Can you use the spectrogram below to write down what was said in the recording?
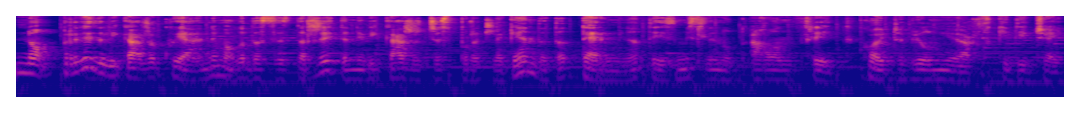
Но преди да ви кажа коя е, не мога да се сдържа да не ви кажа, че според легендата терминът е измислен от Алан Фрид, който е бил нью-йоркски диджей.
